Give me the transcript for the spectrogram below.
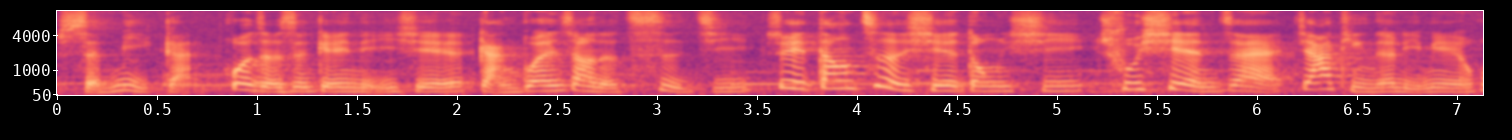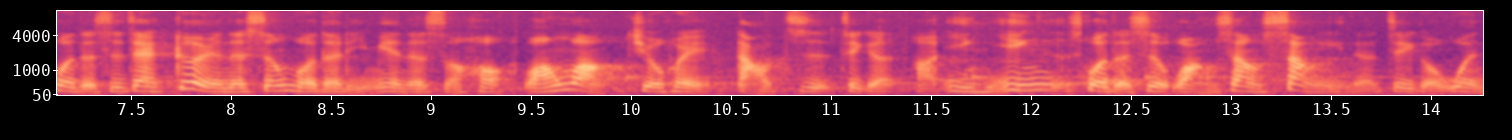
神秘感，或者是给你一些感官上的刺激。所以当这些东西出现在家庭的里面，或者是在个人的生活的里面的时候，往往就会导致这个啊影音或者是网上上瘾的这个问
